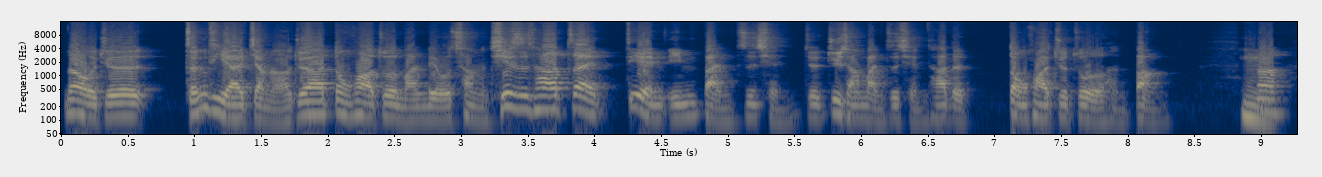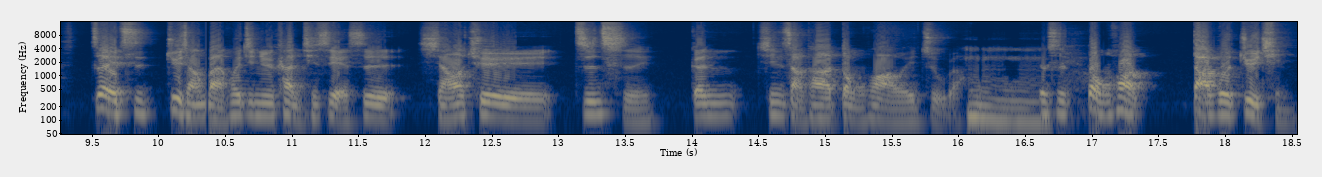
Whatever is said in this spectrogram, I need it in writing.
那我觉得整体来讲啊，我觉得它动画做的蛮流畅。其实他在电影版之前，就剧场版之前，他的动画就做的很棒。那这一次剧场版会进去看，其实也是想要去支持跟欣赏他的动画为主了。嗯，就是动画大过剧情。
